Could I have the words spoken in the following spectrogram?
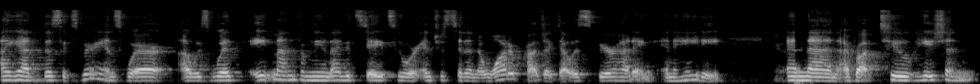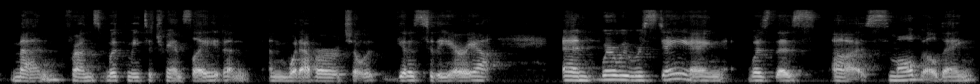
i had this experience where i was with eight men from the united states who were interested in a water project i was spearheading in haiti and then I brought two Haitian men, friends with me to translate and, and whatever to get us to the area. And where we were staying was this uh, small building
